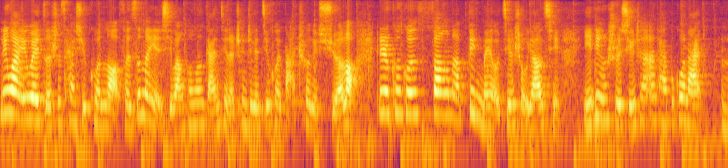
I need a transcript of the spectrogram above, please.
另外一位则是蔡徐坤了，粉丝们也希望坤坤赶紧的趁这个机会把车给学了。但是坤坤方呢，并没有接受邀请，一定是行程安排不过来。嗯。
